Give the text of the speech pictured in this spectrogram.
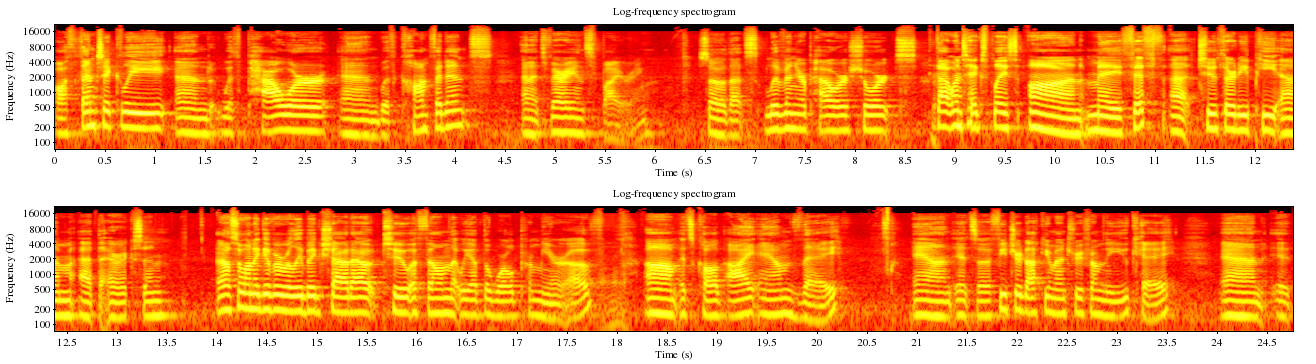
authentically and with power and with confidence, and it's very inspiring. So that's Live in Your Power shorts. Okay. That one takes place on May 5th at 2:30 p.m. at the Erickson. I also want to give a really big shout out to a film that we have the world premiere of. Uh-huh. Um, it's called I Am They, and it's a feature documentary from the UK and it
